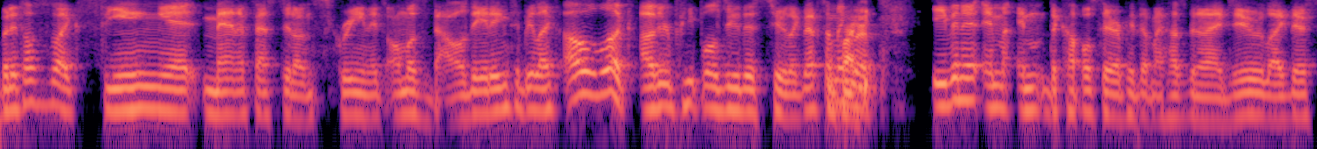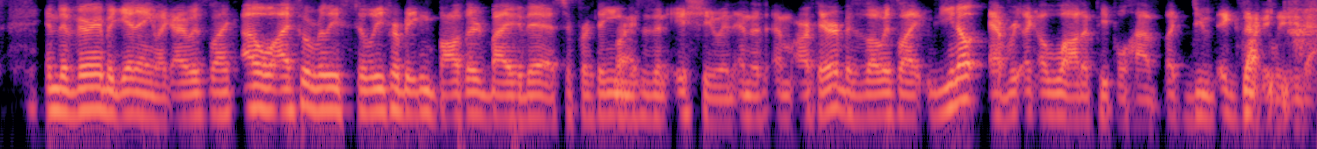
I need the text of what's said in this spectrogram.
but it's also like seeing it manifested on screen. It's almost validating to be like, oh, look, other people do this too. Like that's something right. where even in, in, the couples therapy that my husband and I do, like there's in the very beginning, like I was like, oh, I feel really silly for being bothered by this or for thinking right. this is an issue. And, and, the, and, our therapist is always like, you know, every like a lot of people have like do exactly right. that.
